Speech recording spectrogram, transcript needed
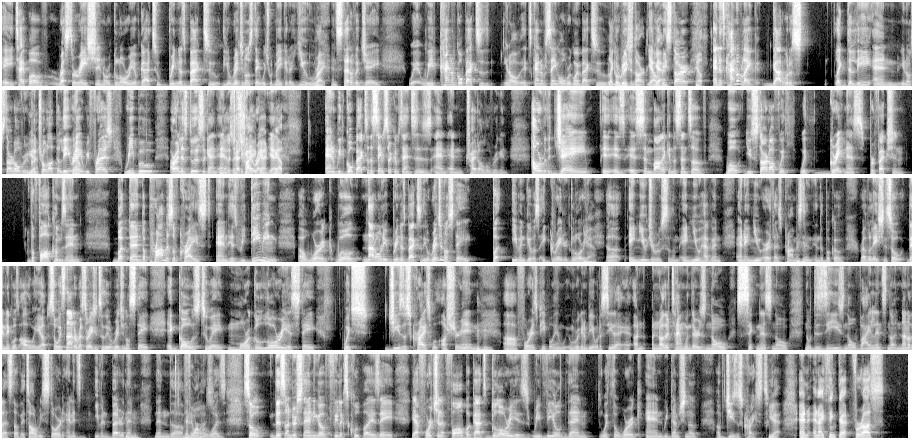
a type of restoration or glory of God to bring us back to the original state, which would make it a U Right. instead of a J, we, we kind of go back to you know it's kind of saying oh we're going back to Like a original. restart. yeah, Yeah. a restart Yep. and it's kind of like God would have like delete and you know start over. Yeah. Control Alt Delete, right? Refresh, reboot. All right, let's do this again and Yeah, let's, let's try to try get it right. again. Yeah. Yep. And we'd go back to the same circumstances and and try it all over again. However, the J is is, is symbolic in the sense of well, you start off with with greatness, perfection. The fall comes in, but then the promise of Christ and his redeeming uh, work will not only bring us back to the original state, but even give us a greater glory, Yeah. uh, a new Jerusalem, a new heaven, and a new earth as promised in, in the book of Revelation. So then it goes all the way up. So it's not a restoration to the original state, it goes to a more glorious state, which Jesus Christ will usher in uh, for his people. And we- we're going to be able to see that. An- another time when there's no sickness, no no disease, no violence, no, none of that stuff. It's all restored and it's even better than than the Than former was. was. So this understanding of Felix culpa is a yeah fortunate fall, but God's glory is revealed then with the work and redemption of of Jesus Christ. Yeah. And and I think that for us,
